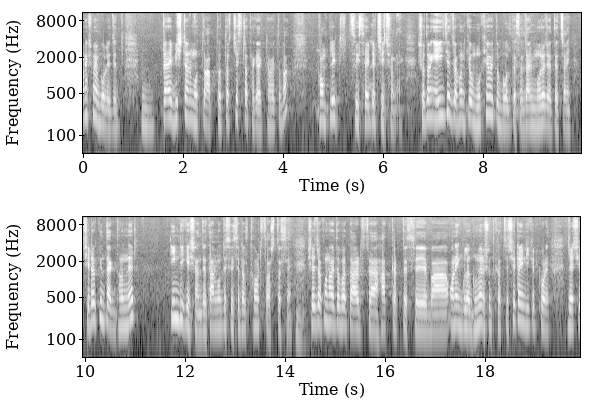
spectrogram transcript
অনেক সময় বলি যে প্রায় বিশটার মতো আত্মহত্যার চেষ্টা থাকে একটা হয়তো বা কমপ্লিট সুইসাইডের পিছনে। সুতরাং এই যে যখন কেউ মুখে হয়তো বলতেছে যে আমি মরে যেতে চাই সেটাও কিন্তু এক ধরনের ইন্ডিকেশন যে তার মধ্যে সুইসাইডাল থটস আসতেছে। সে যখন হয়তো বা তার হাত কাটতেছে বা অনেকগুলো ঘুমের ওষুধ খাচ্ছে সেটা ইন্ডিকেট করে যে সে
